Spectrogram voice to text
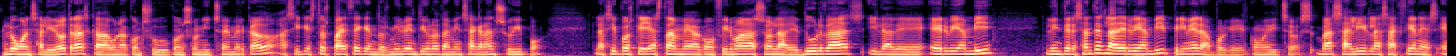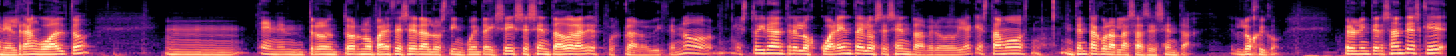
Luego han salido otras, cada una con su, con su nicho de mercado. Así que estos parece que en 2021 también sacarán su hipo. Las IPOs que ya están mega confirmadas son la de Durdas y la de Airbnb. Lo interesante es la de Airbnb, primera, porque como he dicho, va a salir las acciones en el rango alto. Mm, en entorno parece ser a los 56-60 dólares, pues claro, dicen, no, esto irá entre los 40 y los 60, pero ya que estamos, intenta colarlas a 60, lógico. Pero lo interesante es que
